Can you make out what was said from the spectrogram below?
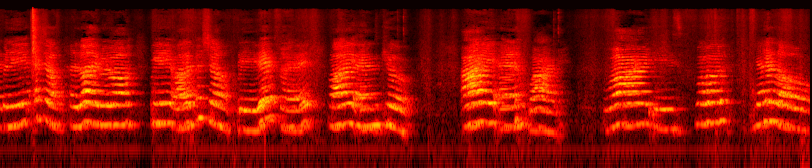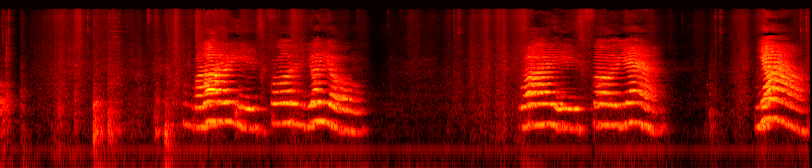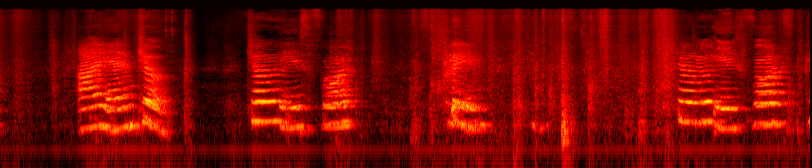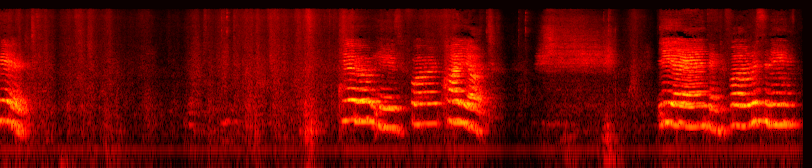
Ready, action! Hello everyone! We are special. Ready, play, Y and Q. I and Y. Y is for yellow. Y is for yo-yo. Q. Q.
